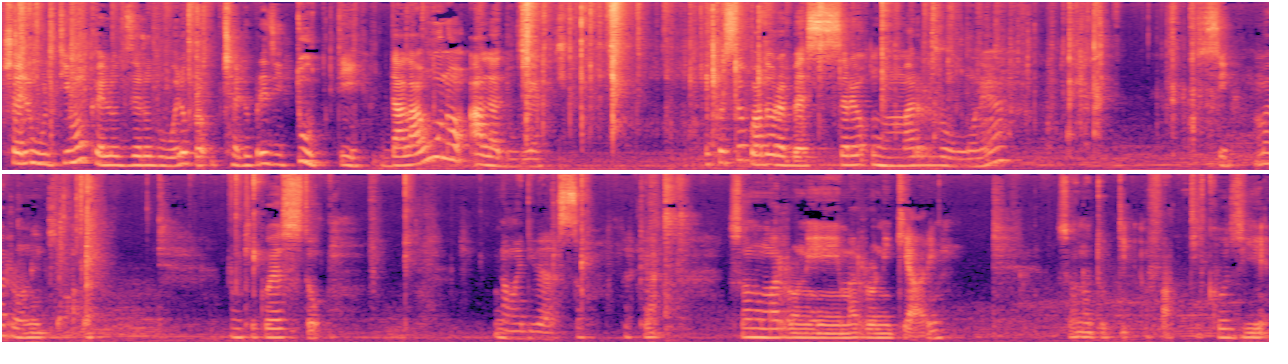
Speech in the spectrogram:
C'è l'ultimo che è lo 02 cioè l'ho presi tutti dalla 1 alla 2 e questo qua dovrebbe essere un marrone. Sì, marrone chiaro anche questo no, è diverso perché sono marroni, marroni chiari. Sono tutti fatti così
